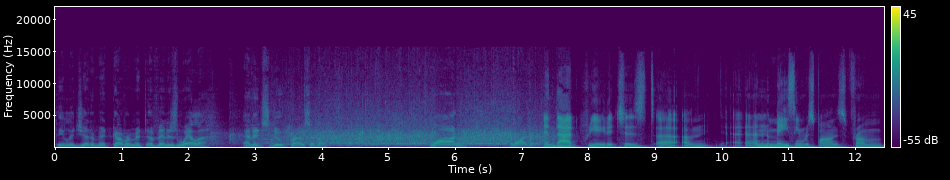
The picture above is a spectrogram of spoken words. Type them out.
the legitimate government of Venezuela and its new president, Juan Guaido. And that created just uh, um, an amazing response from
